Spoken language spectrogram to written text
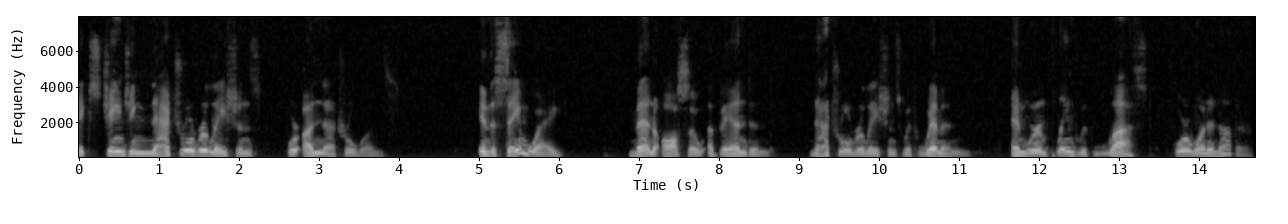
exchanging natural relations for unnatural ones. In the same way, men also abandoned natural relations with women and were inflamed with lust for one another.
